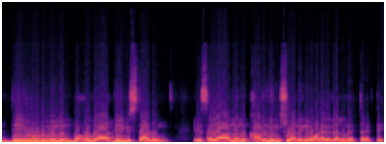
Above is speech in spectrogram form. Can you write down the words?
దేవుడు నిన్ను బహుగా దీవిస్తాడు. ఏసయా నన్ను కరుణించు అని నువ్వు అడగగలిగినట్లయితే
